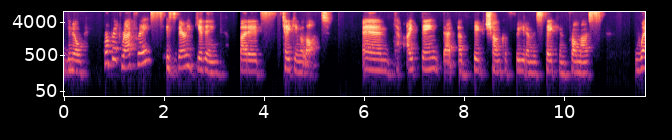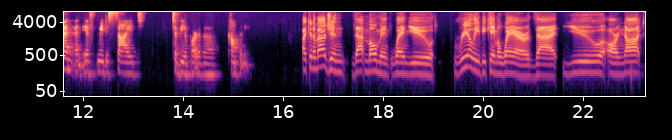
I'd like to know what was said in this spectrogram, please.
you know, corporate rat race is very giving, but it's taking a lot. And I think that a big chunk of freedom is taken from us when and if we decide to be a part of a company. I can imagine that moment when you really became aware that you are not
